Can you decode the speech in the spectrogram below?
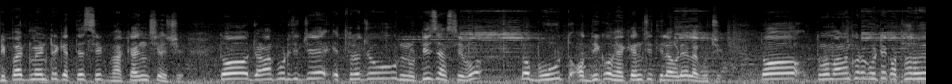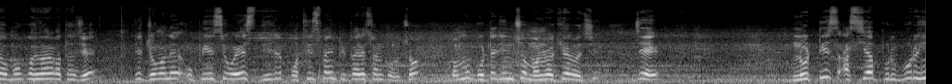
डिपार्टमेंट्रे केट भाकेन्सी अच्छे तो जमापड़ी जे एथर जो नोटिस आसो तो बहुत अधिक भैके लगुच তো তোমার ଗୋଟେ କଥା ରହିବ ମୋ କହିବାର କଥା ଯେ ଯେ যে U P S C OAS ଦୁଇ ହଜାର ପଚିଶ ପାଇଁ ପ୍ରିପାରେସନ୍ କରୁଛ ତୁମକୁ ଗୋଟେ ଜିନିଷ ମନେ ରଖିବାର ଅଛି নোটিস আসিয়া পূর্বর হি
